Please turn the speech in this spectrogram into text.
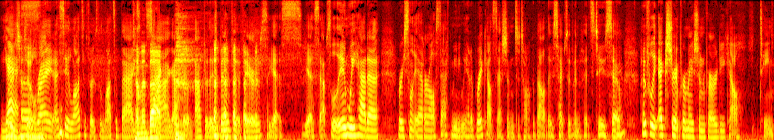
Yes. And Oh, right. I see lots of folks with lots of bags Coming and back. swag after, after those benefit fairs. Yes, yes, absolutely. And we had a recently at our all staff meeting, we had a breakout session to talk about those types of benefits too. So hopefully, extra information for our decal team.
